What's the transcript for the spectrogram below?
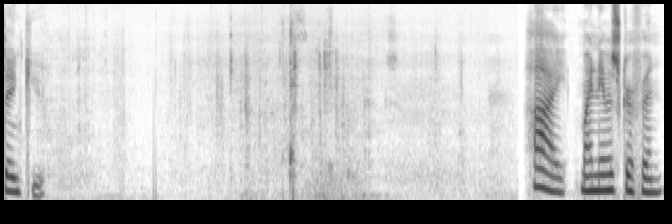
Thank you. Hi, my name is Griffin.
